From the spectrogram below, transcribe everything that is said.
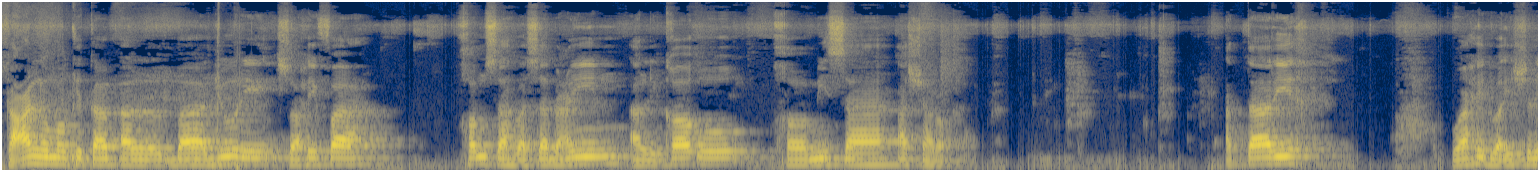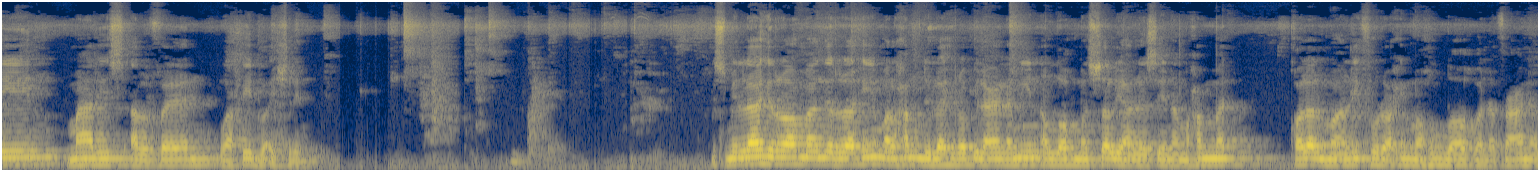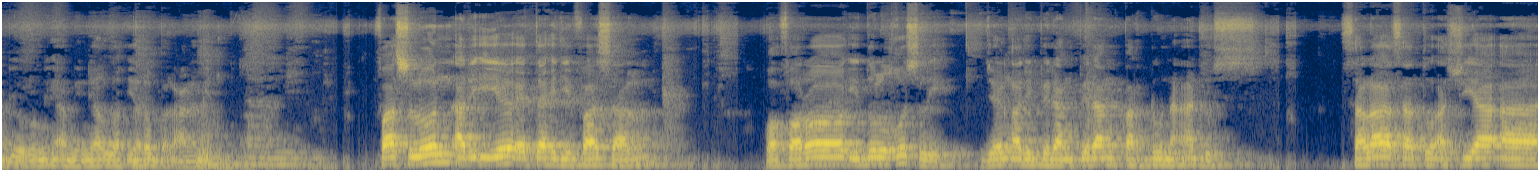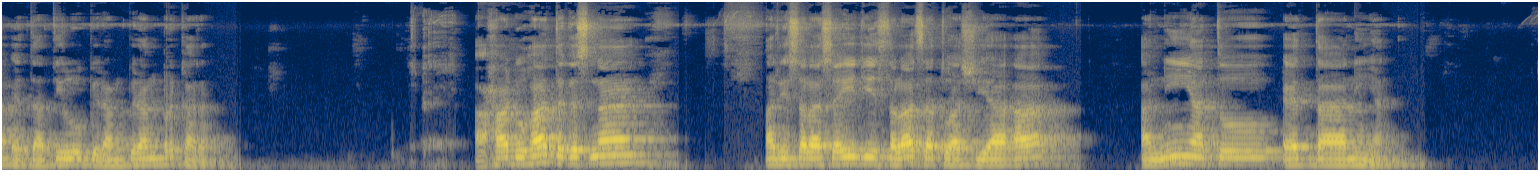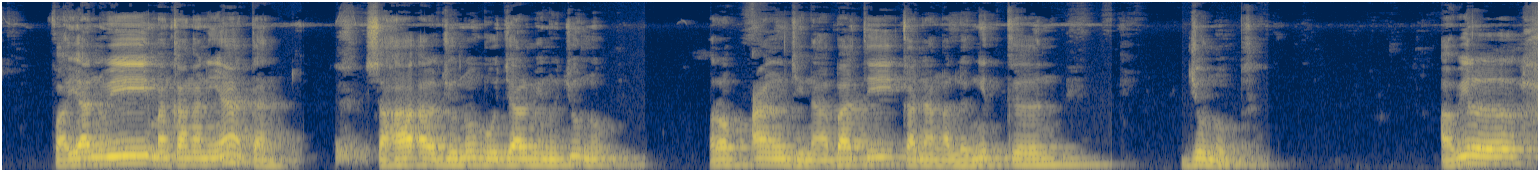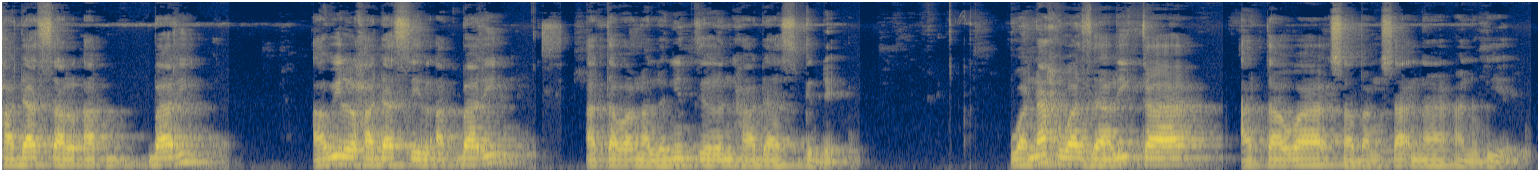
Ta'allumu kitab al-bajuri sahifah khamsah wa sab'in al-liqa'u khamisa asyara At-tarikh wahid wa ishrin maris alfen wahid wa ishrin. Bismillahirrahmanirrahim. Alhamdulillahirabbil alamin. Allahumma shalli ala sayyidina Muhammad Qala al-mu'allifu rahimahullah wa nafa'ana bi ulumihi amin ya Allah ya rabbal alamin. Faslun ari ieu eta hiji fasal wa faraidul ghusli jeung ari pirang-pirang parduna adus. Salah satu asyaa eta tilu pirang-pirang perkara. Ahaduha tegesna ari salah sahiji salah satu asyaa aniatu eta niat. Fayanwi mangkanga niatan. Saha al junubu jalminu junub rob al jinabati kana ngalengitkeun junub. Awil hadasal akbari. Awil hadasil akbari atawa ngalengitkeun hadas gede. Wa nahwa zalika atawa sabangsana anu bieu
